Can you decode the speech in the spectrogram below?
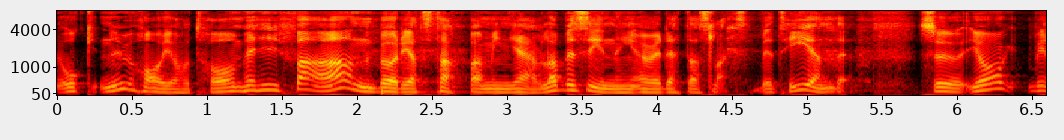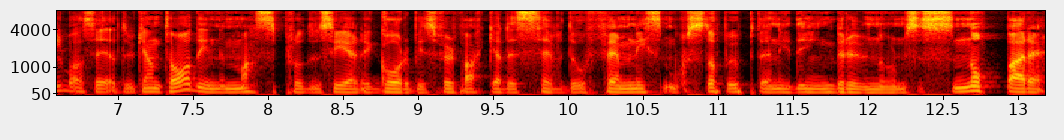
Och nu har jag ta mig fan börjat tappa min jävla besinning över detta slags beteende. Så jag vill bara säga att du kan ta din massproducerade Gorbis-förpackade pseudofeminism och stoppa upp den i din brunorms snoppare.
